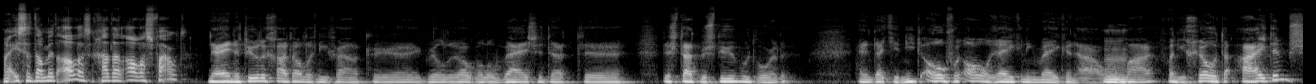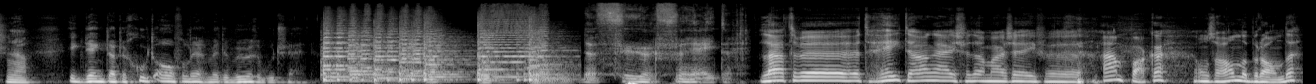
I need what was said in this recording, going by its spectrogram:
Maar is dat dan met alles? Gaat dan alles fout? Nee, natuurlijk gaat alles niet fout. Eh, ik wil er ook wel op wijzen dat eh, de stad bestuurd moet worden. En dat je niet overal rekening mee kan houden. Hmm. Maar van die grote items, Ja. ik denk dat er goed overleg met de burger moet zijn. De vuurvreter. Laten we het hete hangijzer dan maar eens even aanpakken. Onze handen branden.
